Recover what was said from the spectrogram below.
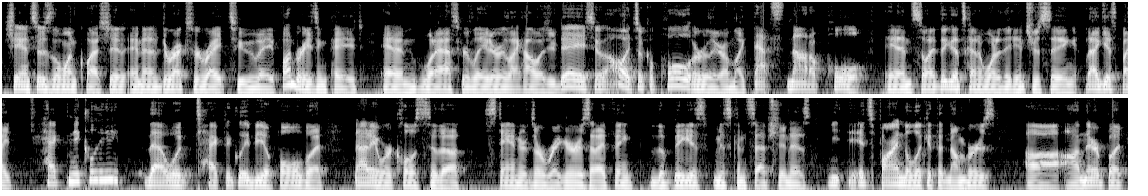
She answers the one question and then directs her right to a fundraising page. And when I ask her later, like, how was your day? She goes, oh, I took a poll earlier. I'm like, that's not a poll. And so I think that's kind of one of the interesting, I guess by technically, that would technically be a poll, but not anywhere close to the standards or rigors. And I think the biggest misconception is it's fine to look at the numbers uh, on there, but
